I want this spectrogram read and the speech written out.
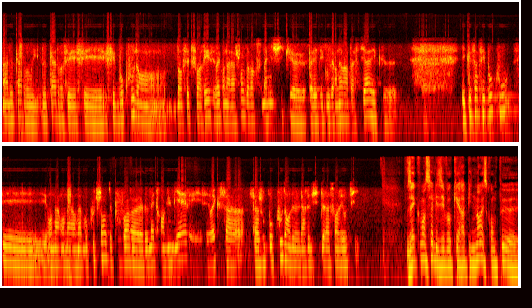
ah, le cadre, oui. Le cadre fait, fait, fait beaucoup dans, dans cette soirée. C'est vrai qu'on a la chance d'avoir ce magnifique euh, palais des gouverneurs à Bastia et que, et que ça fait beaucoup. C'est, on a, on a, on a beaucoup de chance de pouvoir le mettre en lumière et c'est vrai que ça, ça joue beaucoup dans la réussite de la soirée aussi. Vous avez commencé à les évoquer rapidement. Est-ce qu'on peut euh,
